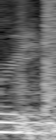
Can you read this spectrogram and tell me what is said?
Killing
